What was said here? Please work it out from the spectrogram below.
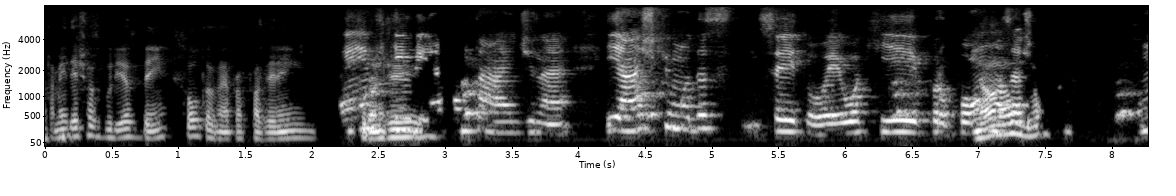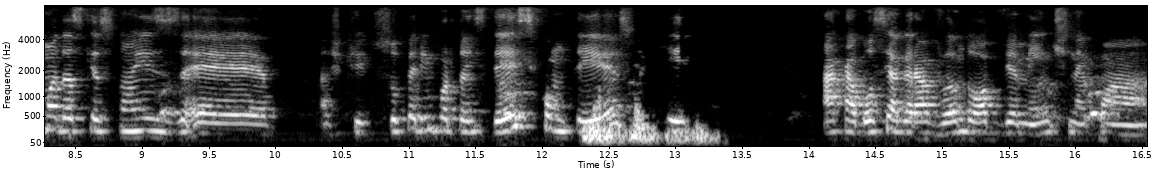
Mas também deixa as gurias bem soltas, né, para fazerem. É, onde... bem à vontade, né? E acho que uma das. Não sei, tô eu aqui propondo, não, mas não, acho que uma das questões é, acho que super importantes desse contexto, que acabou se agravando, obviamente, né, com a,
